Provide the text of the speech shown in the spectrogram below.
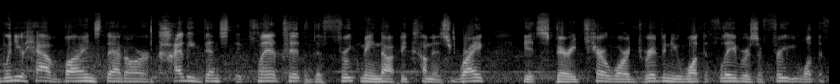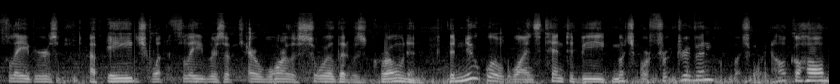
When you have vines that are highly densely planted, the fruit may not become as ripe. It's very terroir driven. You want the flavors of fruit, you want the flavors of age, you want the flavors of terroir, the soil that it was grown in. The New World wines tend to be much more fruit driven, much more alcohol,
